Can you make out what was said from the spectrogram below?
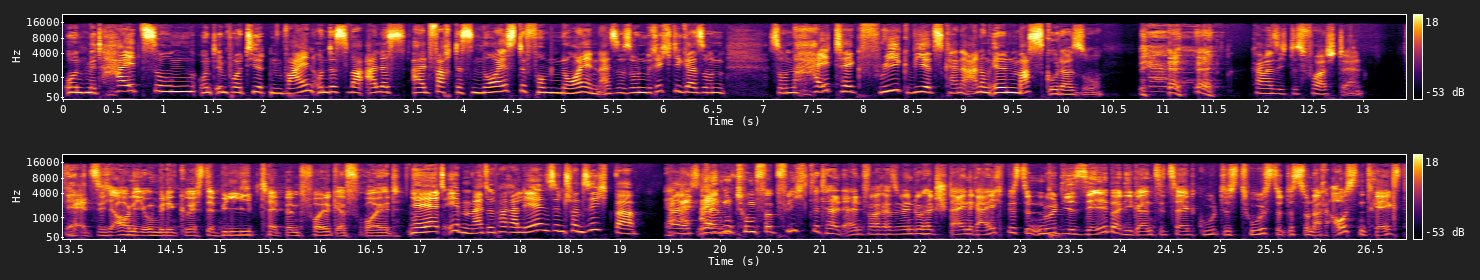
und mit Heizung und importierten Wein und das war alles einfach das Neueste vom Neuen. Also so ein richtiger, so ein, so ein Hightech-Freak wie jetzt, keine Ahnung, Elon Musk oder so. Kann man sich das vorstellen. Der hätte sich auch nicht unbedingt größte Beliebtheit beim Volk erfreut. Ja, ja, eben. Also Parallelen sind schon sichtbar. Ja, Eigentum verpflichtet halt einfach. Also wenn du halt steinreich bist und nur dir selber die ganze Zeit Gutes tust und das so nach außen trägst.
